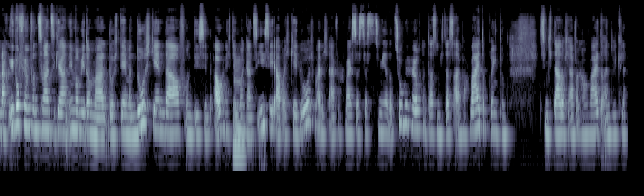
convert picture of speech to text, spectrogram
nach über 25 Jahren immer wieder mal durch Themen durchgehen darf und die sind auch nicht mhm. immer ganz easy, aber ich gehe durch, weil ich einfach weiß, dass das zu mir dazugehört und dass mich das einfach weiterbringt und dass ich mich dadurch einfach auch weiterentwickle.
